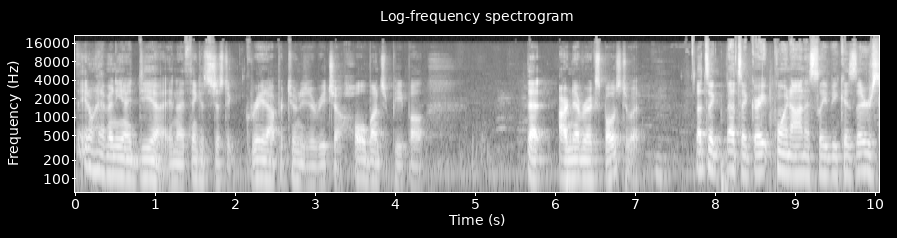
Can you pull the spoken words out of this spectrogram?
they don't have any idea and I think it's just a great opportunity to reach a whole bunch of people that are never exposed to it. Mm-hmm. That's a that's a great point, honestly, because there's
